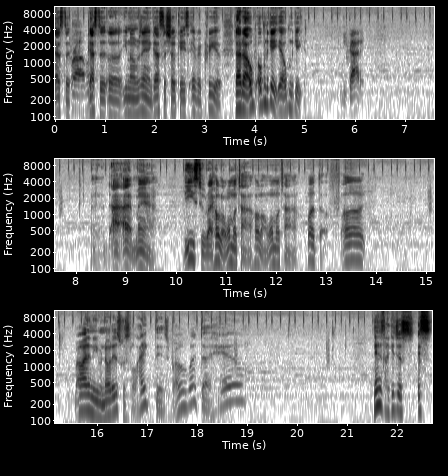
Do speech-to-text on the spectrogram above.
Got to, problem. got to, uh, you know what I'm saying? Got to showcase every crib. No, no, open, open the gate. Yeah, open the gate. You got it. I, I man, these two right. Hold on, one more time. Hold on, one more time. What the fuck, bro? I didn't even know this was like this, bro. What the hell? Then it's like it just it's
